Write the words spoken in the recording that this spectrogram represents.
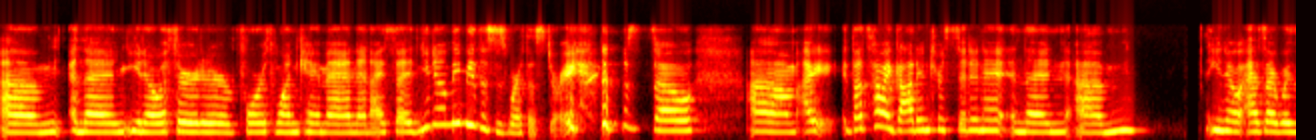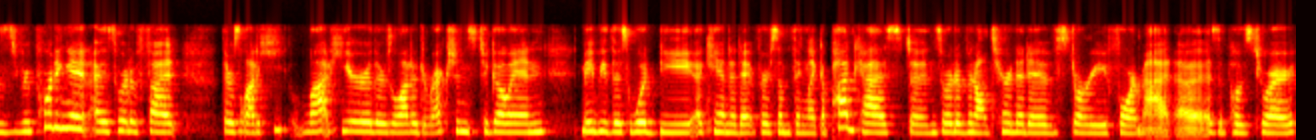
Um, and then, you know, a third or fourth one came in, and I said, you know, maybe this is worth a story. so, um, I that's how I got interested in it. And then, um, you know, as I was reporting it, I sort of thought there's a lot of he- lot here. There's a lot of directions to go in maybe this would be a candidate for something like a podcast and sort of an alternative story format uh, as opposed to our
